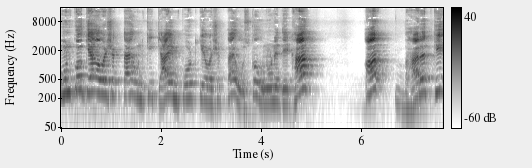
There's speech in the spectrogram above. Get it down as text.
उनको क्या आवश्यकता है? उनकी क्या इंपोर्ट की आवश्यकता है? उसको उन्होंने देखा और भारत की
